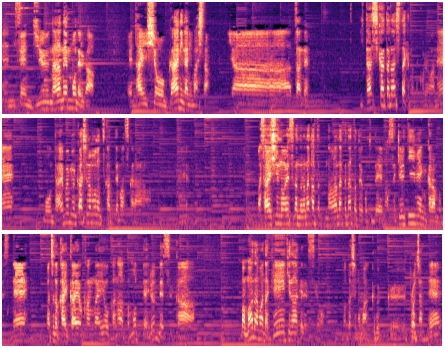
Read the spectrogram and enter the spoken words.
え2017年モデルが対象外になりました。いやー、残念。致し方なしだけどね、これはね。もうだいぶ昔のものを使ってますから、ねまあ、最新の OS が乗らなかった乗らなくなったということで、まあ、セキュリティ面からもですね、まあ、ちょっと買い替えを考えようかなと思ってはいるんですが、まあ、まだまだ現役なわけですよ。私の MacBook Pro ちゃんね。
